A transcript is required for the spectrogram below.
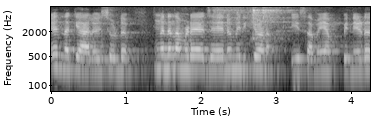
എന്നൊക്കെ ആലോചിച്ചുകൊണ്ട് അങ്ങനെ നമ്മുടെ ജയനും ഇരിക്കുകയാണ് ഈ സമയം പിന്നീട്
